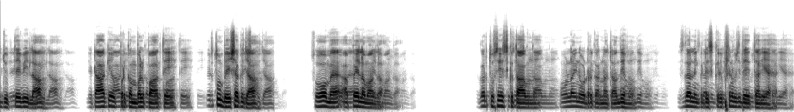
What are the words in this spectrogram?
ਜੁੱਤੇ ਵੀ ਲਾ ਲਿਟਾ ਕੇ ਉੱਪਰ ਕੰਬਲ ਪਾ ਤੇ ਫਿਰ ਤੂੰ ਬੇਸ਼ੱਕ ਜਾ। ਸੋ ਮੈਂ ਆਪੇ ਲਵਾਂਗਾ। ਅਗਰ ਤੁਸੀਂ ਇਸ ਕਿਤਾਬ ਨੂੰ ਆਨਲਾਈਨ ਆਰਡਰ ਕਰਨਾ ਚਾਹੁੰਦੇ ਹੋ ਇਸ ਦਾ ਲਿੰਕ ਡਿਸਕ੍ਰਿਪਸ਼ਨ ਵਿੱਚ ਦੇ ਦਿੱਤਾ ਗਿਆ ਹੈ।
